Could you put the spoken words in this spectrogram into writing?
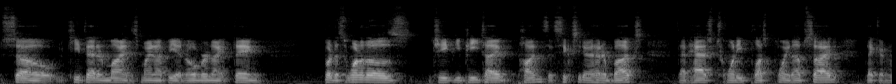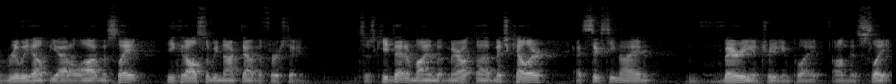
So keep that in mind. This might not be an overnight thing, but it's one of those GPP type punts at 6,900 bucks that has 20 plus point upside that can really help you out a lot in the slate. He could also be knocked out in the first inning. So just keep that in mind. But uh, Mitch Keller at 69, very intriguing play on this slate.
